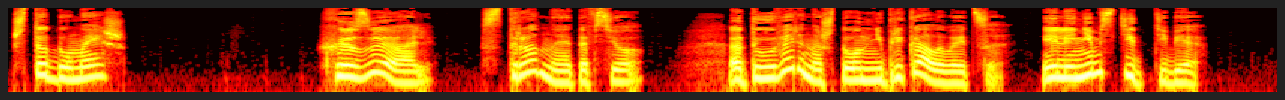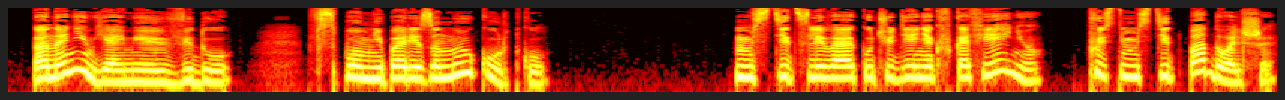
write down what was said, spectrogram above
Что думаешь? Хз, Аль, странно это все. А ты уверена, что он не прикалывается? Или не мстит тебе? Аноним я имею в виду. Вспомни порезанную куртку. Мстит, сливая кучу денег в кофейню? Пусть мстит подольше.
